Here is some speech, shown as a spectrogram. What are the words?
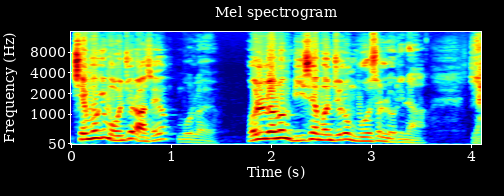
제목이 뭔 줄 아세요? 몰라요. 언론은 미세먼지로 무엇을 노리나. 야,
